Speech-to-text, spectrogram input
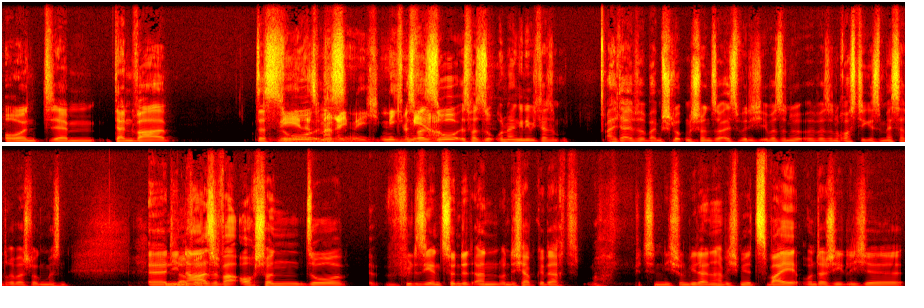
Und ähm, dann war das so. Nee, das mach das- ich nicht. Nicht es mehr. war so, es war so unangenehm. Ich dachte, Alter, also beim Schlucken schon so, als würde ich über so, eine, über so ein rostiges Messer drüber schlucken müssen. Äh, die Love Nase it. war auch schon so, fühlte sich entzündet an und ich habe gedacht, oh, bitte nicht schon wieder. Dann habe ich mir zwei unterschiedliche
